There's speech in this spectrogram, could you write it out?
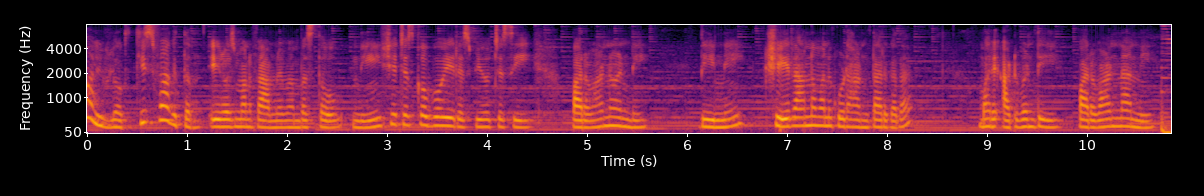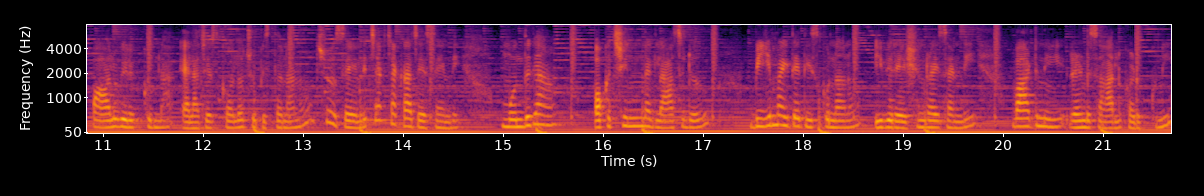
ఆల్ వ్లాగ్స్కి స్వాగతం. ఈరోజు మన ఫ్యామిలీ మెంబర్స్తో నేను షేర్ చేసుకోబోయే రెసిపీ వచ్చేసి పరవాన్నం అండి. దీన్ని క్షీరాన్నం అని కూడా అంటారు కదా. మరి అటువంటి పరవాన్నాన్ని పాలు విరగకుండా ఎలా చేసుకోవాలో చూపిస్తున్నాను. చూసేయండి చక్కచక్కా చేసేయండి. ముందుగా ఒక చిన్న గ్లాసుడు బియ్యం అయితే తీసుకున్నాను. ఇవి రేషన్ రైస్ అండి. వాటిని రెండుసార్లు కడుక్కుని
